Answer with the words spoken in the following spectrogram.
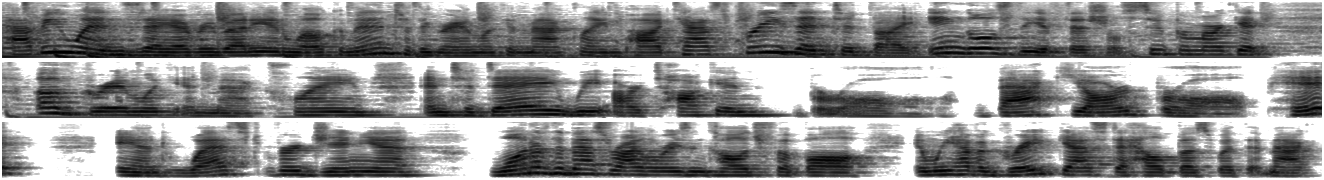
Happy Wednesday, everybody, and welcome into the Gramlich and Mac Lain podcast presented by Ingles, the official supermarket of Gramlich and Mac Lain. And today we are talking brawl, backyard brawl, Pitt and West Virginia, one of the best rivalries in college football. And we have a great guest to help us with it, Mac.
